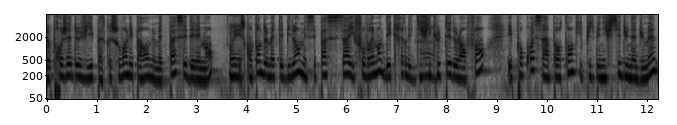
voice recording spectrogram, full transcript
le projet de vie, parce que souvent les parents ne mettent pas assez d'éléments. Ils se contentent de mettre les bilans, mais c'est pas ça. Il faut vraiment décrire les difficultés de l'enfant et pourquoi c'est important qu'il puisse bénéficier d'une aide humaine.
